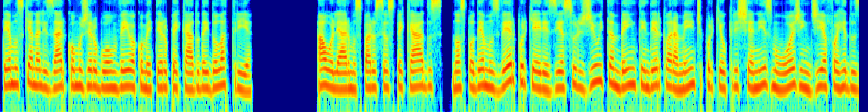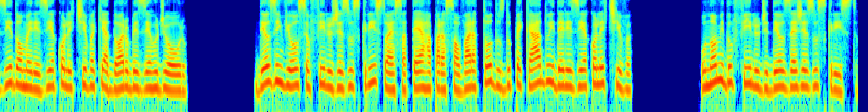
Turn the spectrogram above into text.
temos que analisar como Jeroboão veio a cometer o pecado da idolatria. Ao olharmos para os seus pecados, nós podemos ver por que a heresia surgiu e também entender claramente por que o cristianismo hoje em dia foi reduzido a uma heresia coletiva que adora o bezerro de ouro. Deus enviou seu Filho Jesus Cristo a essa terra para salvar a todos do pecado e da heresia coletiva. O nome do Filho de Deus é Jesus Cristo.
